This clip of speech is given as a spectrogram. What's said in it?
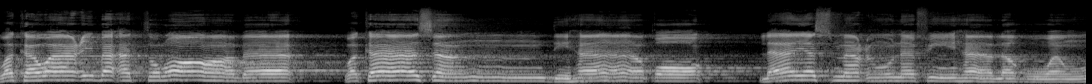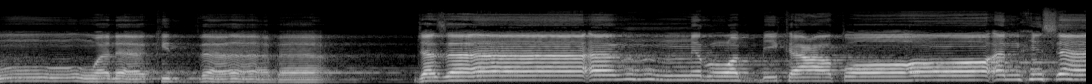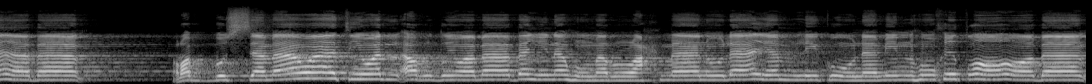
وكواعب أترابا وكاسا دهاقا لا يسمعون فيها لغوا ولا كذابا جزاء من ربك عطاء حسابا رب السماوات والارض وما بينهما الرحمن لا يملكون منه خطابا.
